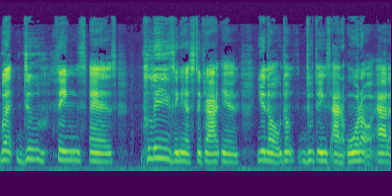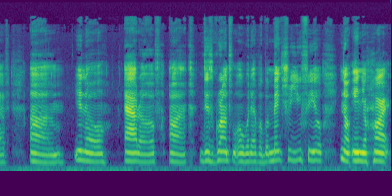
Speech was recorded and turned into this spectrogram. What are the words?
But do things as pleasing as to god and you know don't do things out of order or out of um you know out of uh disgruntled or whatever. But make sure you feel you know in your heart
